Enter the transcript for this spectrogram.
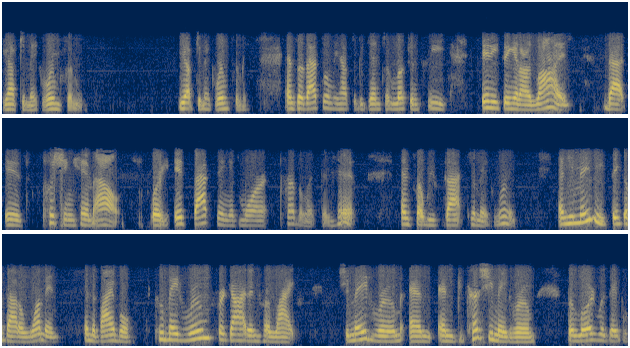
you have to make room for me. You have to make room for me. And so that's when we have to begin to look and see anything in our lives that is pushing him out, where if that thing is more prevalent than him. And so we've got to make room. And he made me think about a woman in the Bible who made room for God in her life. She made room, and, and because she made room, the Lord was able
